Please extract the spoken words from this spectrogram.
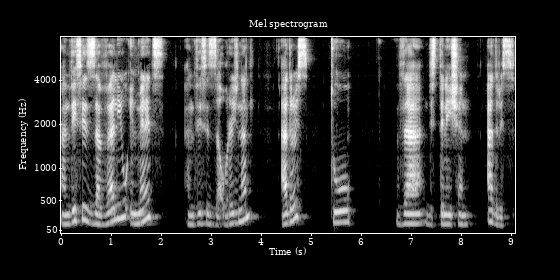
And this is the value in minutes and this is the original address to the destination address.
